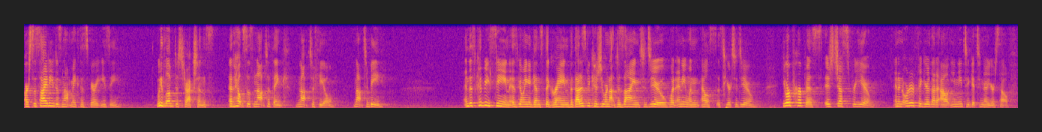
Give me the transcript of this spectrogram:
Our society does not make this very easy. We love distractions. It helps us not to think, not to feel, not to be. And this could be seen as going against the grain, but that is because you are not designed to do what anyone else is here to do. Your purpose is just for you. And in order to figure that out, you need to get to know yourself.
